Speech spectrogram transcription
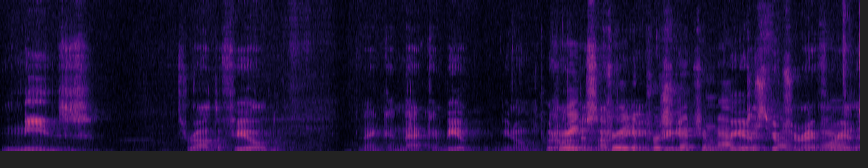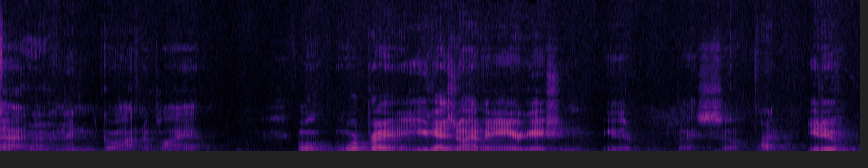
needs throughout the field, And then can, that can be a, you know, put Create- onto something. create a and prescription map Create a just from- prescription right for you yeah. that, and then go out and apply it. Well, we're probably, you guys don't have any irrigation either place, so, I, you do?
